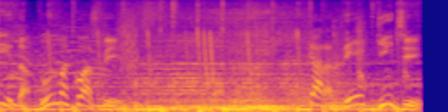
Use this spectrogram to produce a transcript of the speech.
e da Turma Cosby. Karate Kid.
